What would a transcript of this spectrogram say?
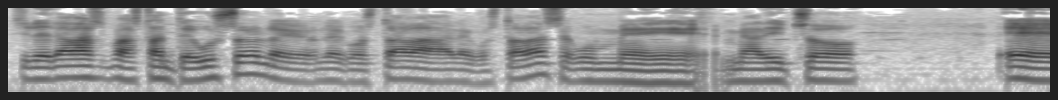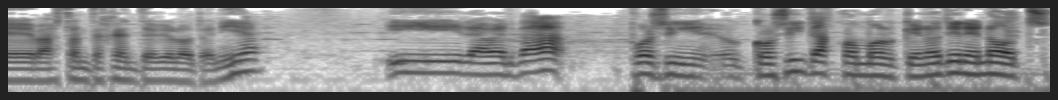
Si le dabas bastante uso, le, costaba, le costaba, según me, me ha dicho eh, bastante gente que lo tenía. Y la verdad, pues cositas como el que no tiene notch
